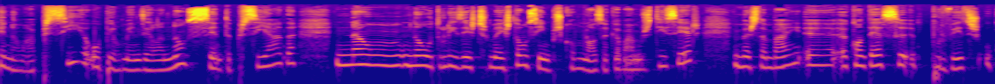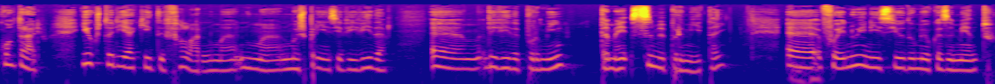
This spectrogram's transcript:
que não a aprecia, ou pelo menos ela não se sente apreciada, não, não utiliza estes meios tão simples como nós acabamos de dizer, mas também uh, acontece, por vezes, o contrário. E eu gostaria aqui de falar numa, numa, numa experiência vivida, uh, vivida por mim, também, se me permitem, Uh, foi no início do meu casamento.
